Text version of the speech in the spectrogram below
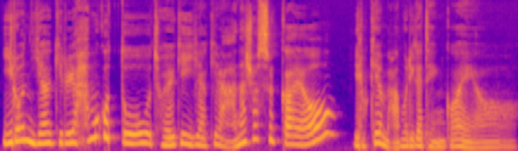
이런 이야기를 아무것도 저에게 이야기를 안 하셨을까요? 이렇게 마무리가 된 거예요.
